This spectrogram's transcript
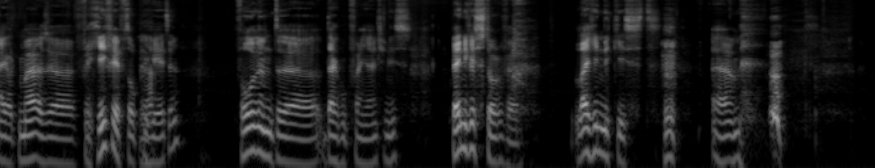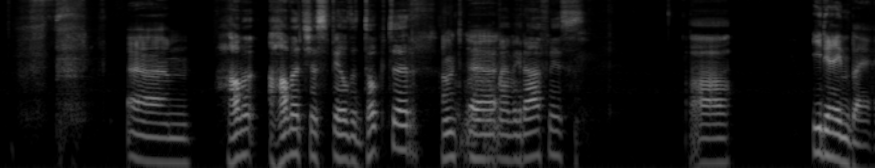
eigenlijk muizen vergif heeft opgegeten. Volgend eh, dagboek van Jantje is... Ben gestorven. Lag in de kist. Ehm ehm, Hannetje speelde dokter op eh, mijn begrafenis. Ah, iedereen blij.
